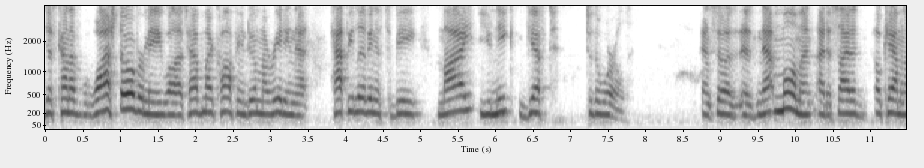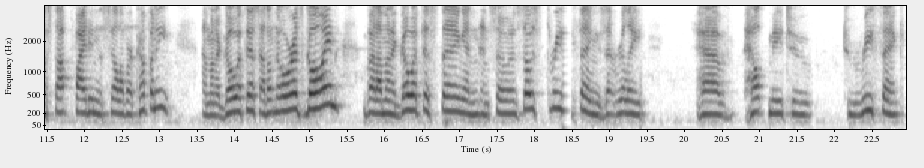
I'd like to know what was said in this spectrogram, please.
just kind of washed over me while I was having my coffee and doing my reading that happy living is to be my unique gift to the world. And so, as, as in that moment, I decided, okay, I'm going to stop fighting the sale of our company. I'm going to go with this. I don't know where it's going, but I'm going to go with this thing. And, and so, it's those three things that really have helped me to to rethink.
